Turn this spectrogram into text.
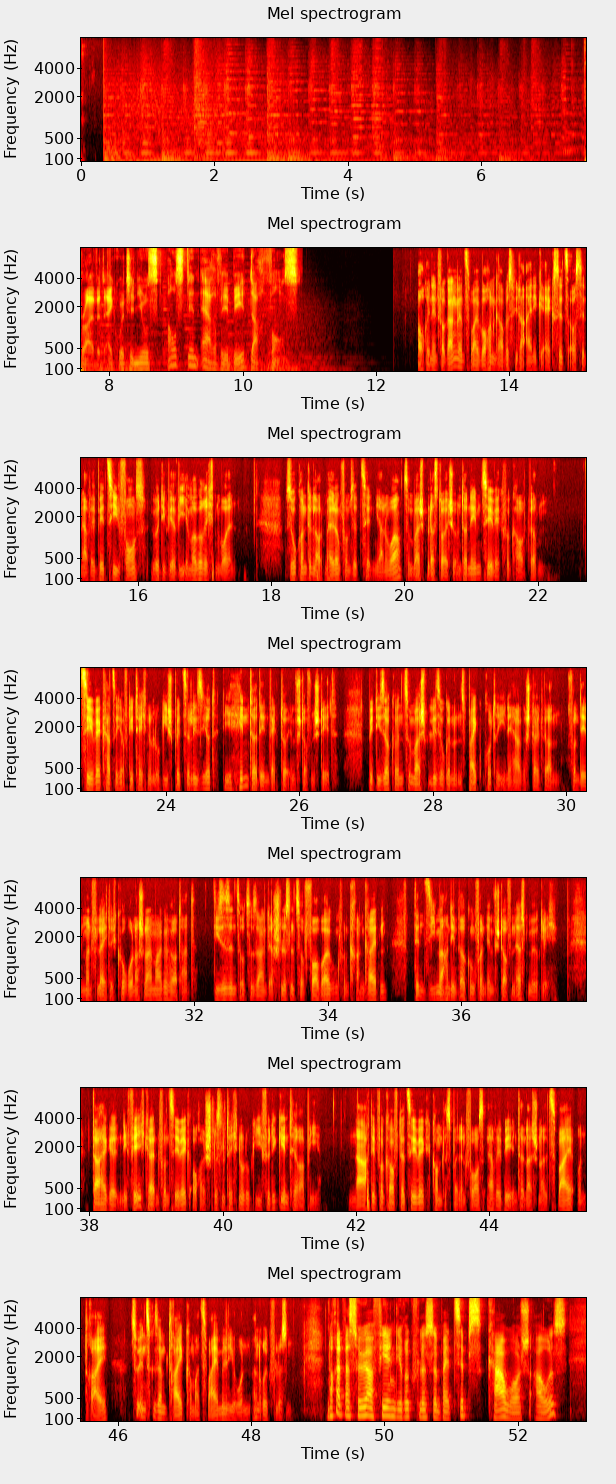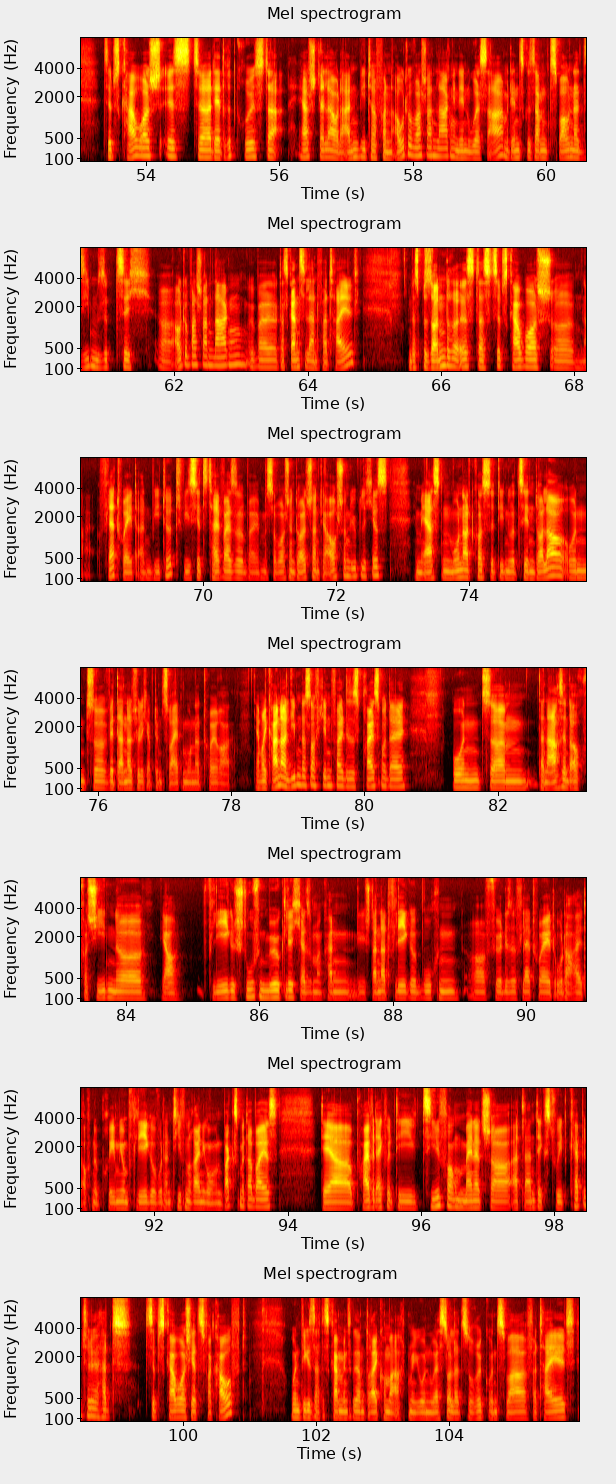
Private Equity News aus den RWB Dachfonds. Auch in den vergangenen zwei Wochen gab es wieder einige Exits aus den RWB-Zielfonds, über die wir wie immer berichten wollen. So konnte laut Meldung vom 17. Januar zum Beispiel das deutsche Unternehmen CEWEC verkauft werden. CEWEC hat sich auf die Technologie spezialisiert, die hinter den Vektorimpfstoffen steht. Mit dieser können zum Beispiel die sogenannten Spike-Proteine hergestellt werden, von denen man vielleicht durch Corona schon einmal gehört hat. Diese sind sozusagen der Schlüssel zur Vorbeugung von Krankheiten, denn sie machen die Wirkung von Impfstoffen erst möglich. Daher gelten die Fähigkeiten von CEWEC auch als Schlüsseltechnologie für die Gentherapie. Nach dem Verkauf der CEWEC kommt es bei den Fonds RWB International 2 und 3 zu insgesamt 3,2 Millionen an Rückflüssen. Noch etwas höher fielen die Rückflüsse bei ZIPS Carwash aus. Zips Car Wash ist äh, der drittgrößte Hersteller oder Anbieter von Autowaschanlagen in den USA mit insgesamt 277 äh, Autowaschanlagen über das ganze Land verteilt. Und das Besondere ist, dass Zips Car Wash äh, eine Flatrate anbietet, wie es jetzt teilweise bei Mr. Wash in Deutschland ja auch schon üblich ist. Im ersten Monat kostet die nur 10 Dollar und äh, wird dann natürlich ab dem zweiten Monat teurer. Die Amerikaner lieben das auf jeden Fall, dieses Preismodell. Und ähm, danach sind auch verschiedene ja, Pflegestufen möglich. Also man kann die Standardpflege buchen äh, für diese Flatrate oder halt auch eine Premiumpflege, wo dann Tiefenreinigung und Bugs mit dabei ist. Der Private Equity Zielfondsmanager Atlantic Street Capital hat Zips Car Wash jetzt verkauft. Und wie gesagt, es kamen insgesamt 3,8 Millionen US-Dollar zurück und zwar verteilt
